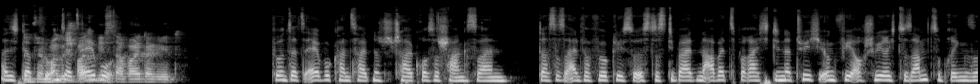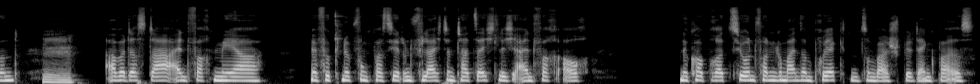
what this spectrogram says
Also ich glaube, für uns als gespannt, wie es Elbow, da weitergeht. für uns als Elbow kann es halt eine total große Chance sein, dass es einfach wirklich so ist, dass die beiden Arbeitsbereiche, die natürlich irgendwie auch schwierig zusammenzubringen sind, Mhm. aber dass da einfach mehr, mehr Verknüpfung passiert und vielleicht dann tatsächlich einfach auch eine Kooperation von gemeinsamen Projekten zum Beispiel denkbar ist.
